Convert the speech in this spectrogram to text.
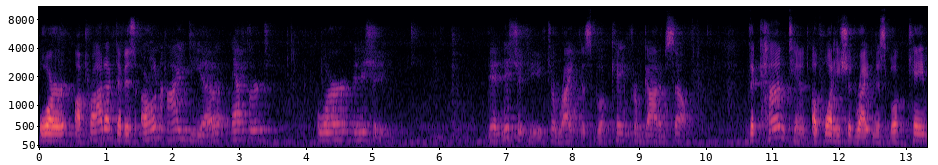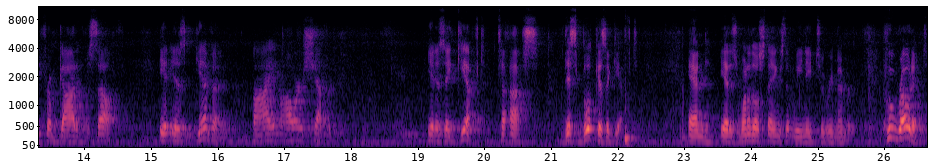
or a product of his own idea, effort, or initiative. The initiative to write this book came from God Himself the content of what he should write in this book came from God himself. It is given by our shepherd. It is a gift to us. This book is a gift. And it is one of those things that we need to remember. Who wrote it?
